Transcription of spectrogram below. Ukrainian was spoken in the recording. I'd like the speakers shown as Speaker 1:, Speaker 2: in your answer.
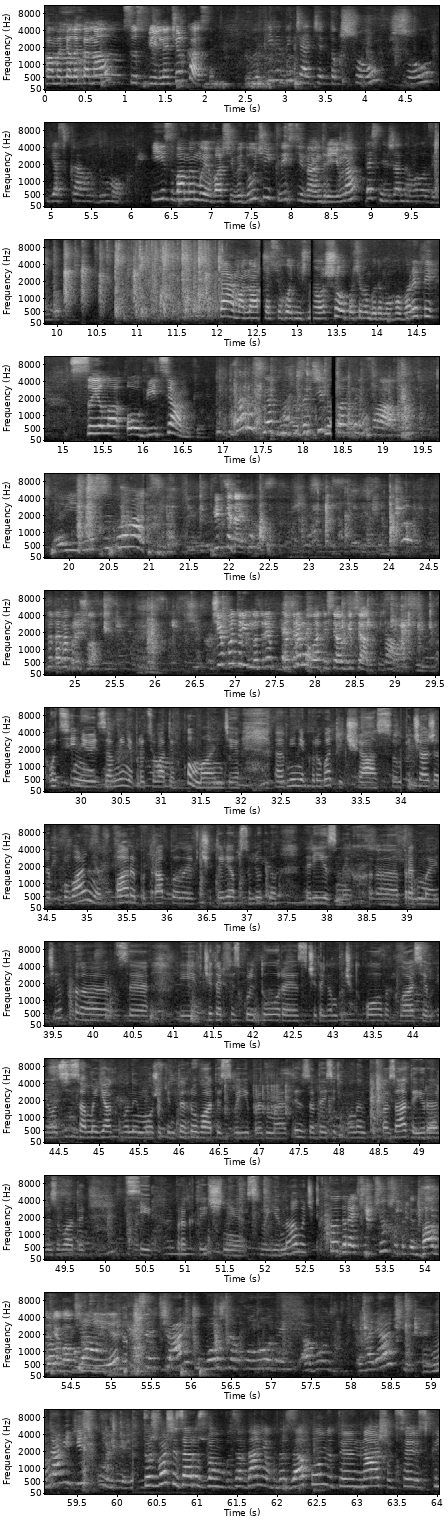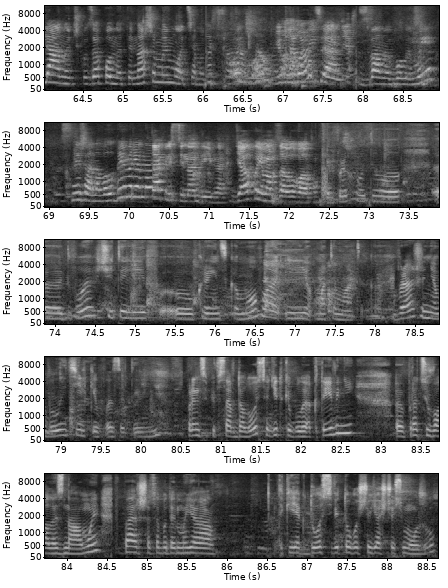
Speaker 1: вами телеканал Суспільне Черкаси.
Speaker 2: В ефірі дитяче ток-шоу шоу яскравих думок
Speaker 1: І з вами ми, ваші ведучі, Крістіна Андріївна.
Speaker 2: та Сніжана Володимирівна.
Speaker 1: Тема нашого сьогоднішнього шоу, про що ми будемо говорити сила обіцянки.
Speaker 2: Зараз я буду зачитувати вам різні ситуації.
Speaker 1: Відкидай кубик. До тебе прийшло. Чи потрібно трим- дотримуватися обіцянки?
Speaker 3: Оцінюють за вміння працювати в команді, е, вміння керувати часом. Під час жеребкування в пари потрапили вчителі абсолютно різних е, предметів. Е, Це і вчитель фізкультури з вчителем початкових класів. І ось саме як вони можуть інтегрувати свої предмети за 10 хвилин показати і реалізувати ці практичні свої навички.
Speaker 2: Хто, до речі, чув, що таке баба?
Speaker 4: Це чай, можна холодний або гарячий, і там якісь кульки.
Speaker 2: Тож ваше зараз вам завдання буде заповнити нашу цю скляночку, заповнити нашими емоціями. З вами були ми, Сніжана Володимирівна.
Speaker 1: Так, Крістіна Андріївна, дякую вам за увагу.
Speaker 5: Приходило е, двоє вчителів е, українська мова і математика. Враження були тільки позитивні.
Speaker 1: В принципі, все вдалося. Дітки були активні, е, працювали з нами. Перше, це буде моя. Такий як досвід того, що я щось можу.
